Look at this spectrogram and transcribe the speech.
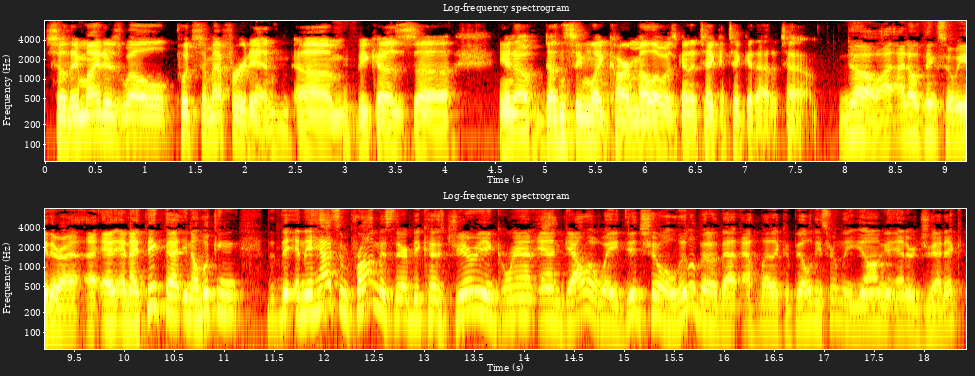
so they might as well put some effort in um, because uh, you know, doesn't seem like Carmelo is going to take a ticket out of town. No, I, I don't think so either. I, and, and, I think that you know, looking, and they had some promise there because Jerian Grant and Galloway did show a little bit of that athletic ability, certainly young and energetic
